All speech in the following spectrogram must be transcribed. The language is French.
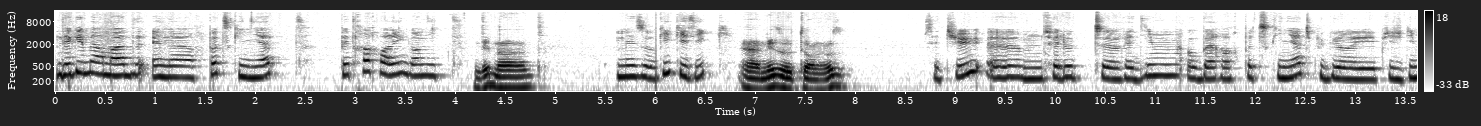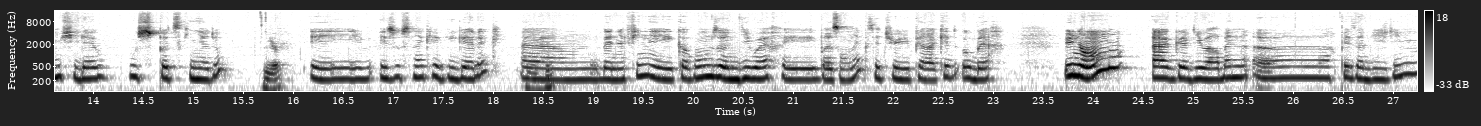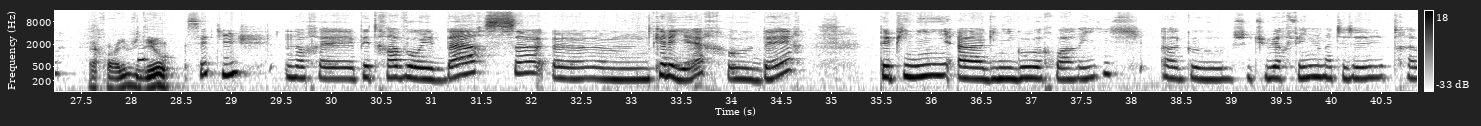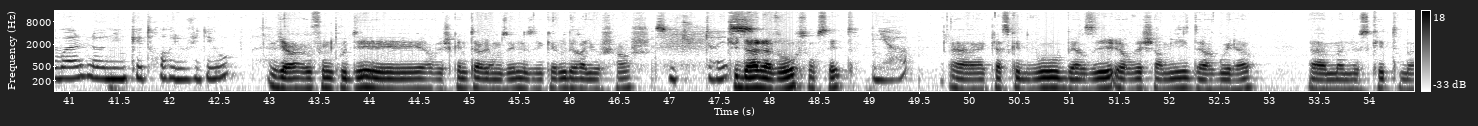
Degemer mad en ur potskiniat, petra c'hoari ganit. Demad. Mezo gikezik. Ah, mezo tornoz. Setu, euh, fellout redim ober ur potskiniat pugur e plijdim chileu ouz potskiniadou. Ya. Yeah. E ezo snak hag egalek. Mm -hmm. euh, ben afin e kavomz un diwer e brezonek, setu piraket ober. Unan, hag diwar ben euh, ar pez a blijdim. Ar c'hoari vidéo. Setu. Noc'h e petra vo e bars, euh, keleier o ber, ur c'hoari, hag euh, setu er fin mateze trewal euh, ninket c'hoarioù vidéo. Ya, o fin goude e ar vech kenter eomze neuze gallout a raio chanch. Setu dres. Tu da la vo, son set. Ya. A klasket vo, berze, ur vech ar miz d'ar gwella. A ma neusket, ma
